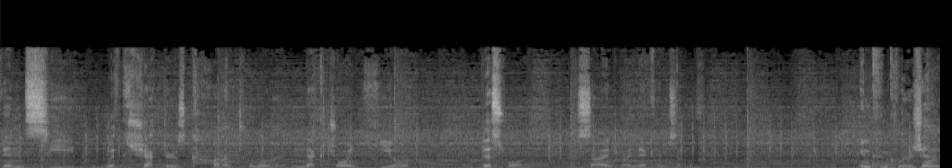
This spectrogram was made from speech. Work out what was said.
thin C with Schecter's contour neck joint heel, and this one is signed by Nick himself. In conclusion,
